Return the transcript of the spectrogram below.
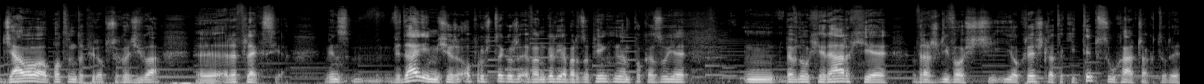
działał, a potem dopiero przychodziła e, refleksja. Więc wydaje mi się, że oprócz tego, że Ewangelia bardzo pięknie nam pokazuje pewną hierarchię wrażliwości i określa taki typ słuchacza, który e,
